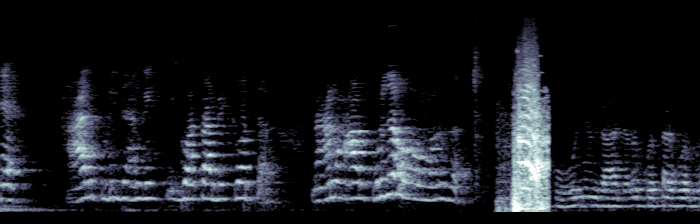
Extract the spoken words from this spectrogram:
ಏ ಹಾಲು ಕುಡಿದ ಹಂಗೈತಿ ಗೊತ್ತಾಗಬೇಕು ಅಂತ. ನಾನು ಹಾಲು ಕುಡ್ದೆ ಹೊರಗ ಓ ನಿನ್ಗೆ ಅದೆಲ್ಲ ಗೊತ್ತಾಗ್ಬಾರ್ದು.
